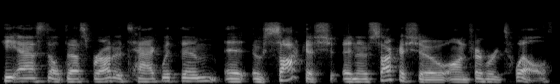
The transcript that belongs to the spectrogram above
he asked El Desperado to tag with them at Osaka sh- an Osaka show on February 12th.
